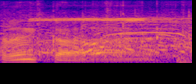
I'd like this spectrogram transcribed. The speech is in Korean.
그러니까.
